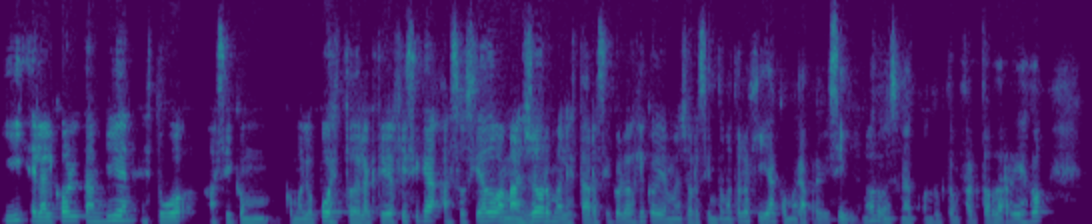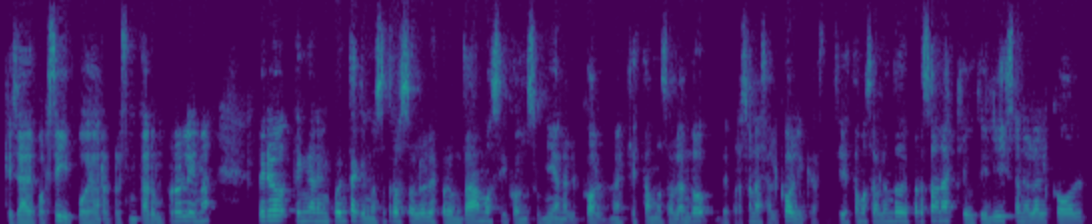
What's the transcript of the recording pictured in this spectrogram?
y el alcohol también estuvo, así como, como, el opuesto de la actividad física, asociado a mayor malestar psicológico y a mayor sintomatología, como era previsible, ¿no? Como es una conducta, un factor de riesgo que ya de por sí puede representar un problema, pero tengan en cuenta que nosotros solo les preguntábamos si consumían alcohol, no es que estamos hablando de personas alcohólicas, ¿sí? estamos hablando de personas que utilizan el alcohol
